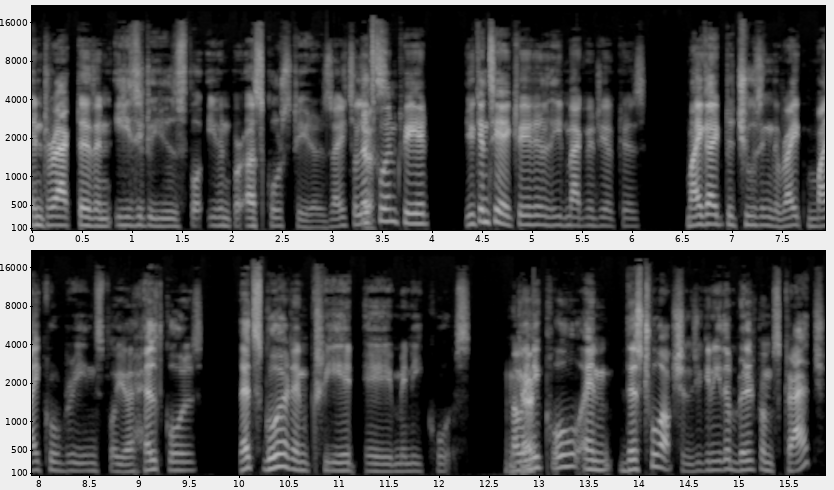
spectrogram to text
interactive and easy to use for even for us course creators, right? So let's go and create. You can see I created a lead magnet here, Chris. My guide to choosing the right microgreens for your health goals. Let's go ahead and create a mini course. Now, Okay. mini course, and there's two options. You can either build from scratch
